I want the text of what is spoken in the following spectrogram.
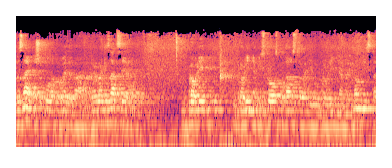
Ви знаєте, що була проведена реорганізація управлінь, управління міського господарства і управління майном міста.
